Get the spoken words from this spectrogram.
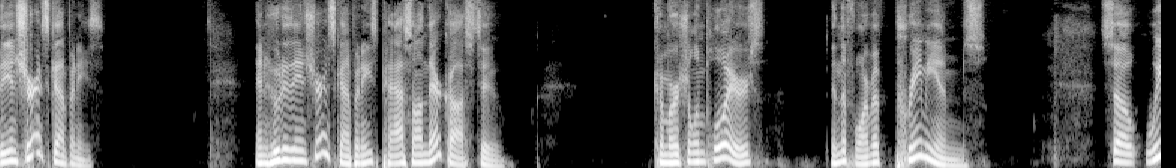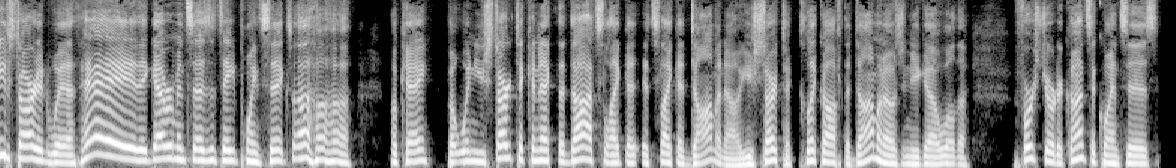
the insurance companies. And who do the insurance companies pass on their costs to? Commercial employers in the form of premiums. So we've started with, hey, the government says it's 8.6. Oh, okay. But when you start to connect the dots, like a, it's like a domino, you start to click off the dominoes and you go, well, the first order consequence is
